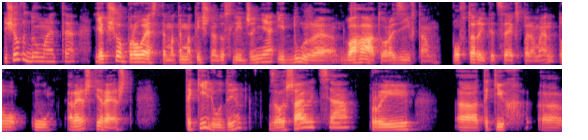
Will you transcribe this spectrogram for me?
І що ви думаєте, якщо провести математичне дослідження і дуже багато разів там повторити цей експеримент, то у решті-решт такі люди залишаються при е, таких е,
